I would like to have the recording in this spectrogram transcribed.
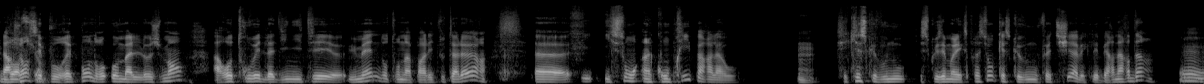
l'argent, c'est pour répondre au mal logement, à retrouver de la dignité euh, humaine dont on a parlé tout à l'heure. ils sont incompris par là-haut. Hmm. Qu'est-ce que vous nous, excusez-moi l'expression, qu'est-ce que vous nous faites chier avec les Bernardins? Hmm.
